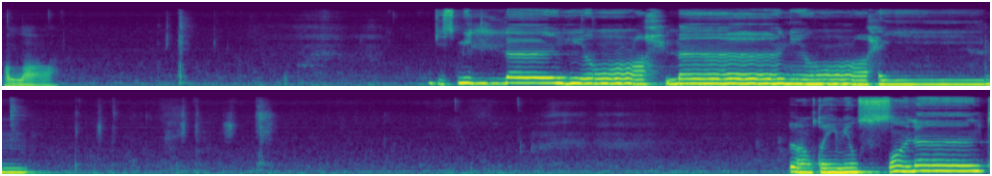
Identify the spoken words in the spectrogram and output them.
Allah. بسم الله الرحمن أقم الصلاة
